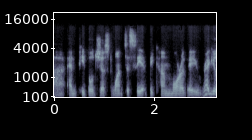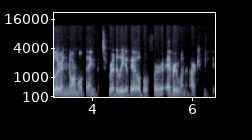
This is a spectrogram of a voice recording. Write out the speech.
Uh, and people just want to see it become more of a regular and normal thing that's readily available for everyone in our community.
